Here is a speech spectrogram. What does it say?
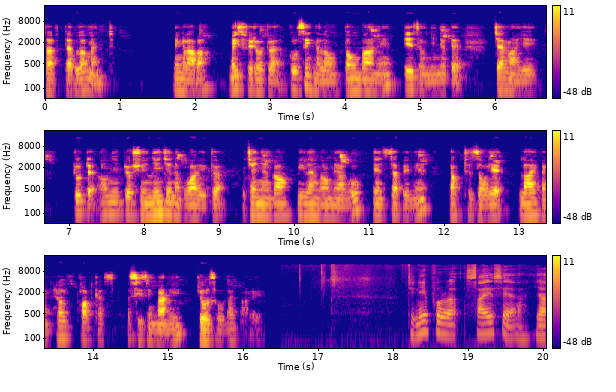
self-development. မင်္ဂလာပါမိတ်ဆွေတို့အတွက်ကိုယ်စိတ်နှလုံး၃ပါးနဲ့ပြည့်စုံညီညွတ်တဲ့ကျန်းမာရေးတိုးတက်အောင်မြင်ပျော်ရွှင်ငြိမ်းချမ်းတဲ့ဘဝတွေအတွက်အကြံဉာဏ်ကောင်းနည်းလမ်းကောင်းများကိုတင်ဆက်ပေးမယ် Dr. Zot ရဲ့ Life and Health Podcast အစီအစဉ်ကနေကြိုဆိုလိုက်ပါတယ် ဒီနေ့ဖို့တော့စာရေးဆရာရာ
